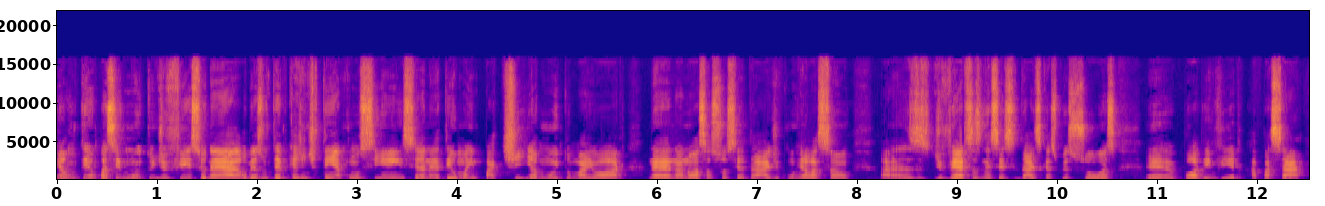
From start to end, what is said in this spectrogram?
é um tempo assim muito difícil, né? Ao mesmo tempo que a gente tem a consciência, né, tem uma empatia muito maior, né, na nossa sociedade com relação às diversas necessidades que as pessoas é, podem vir a passar,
